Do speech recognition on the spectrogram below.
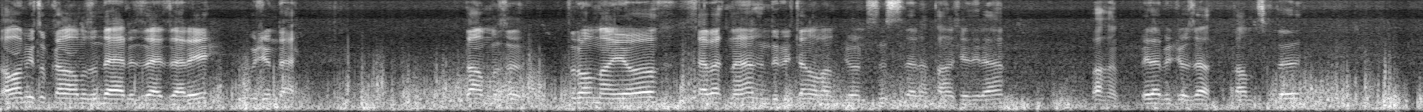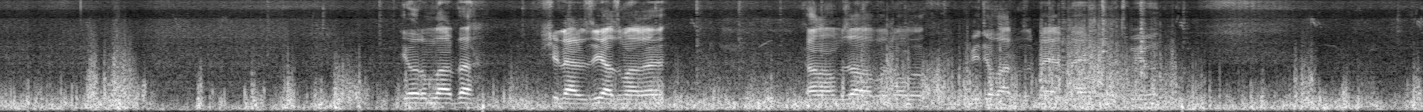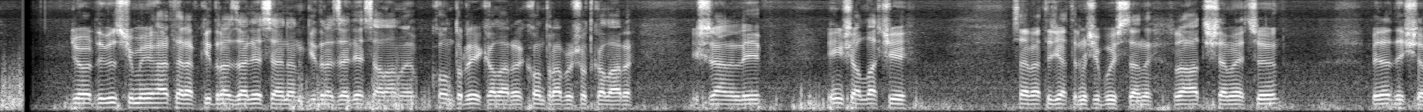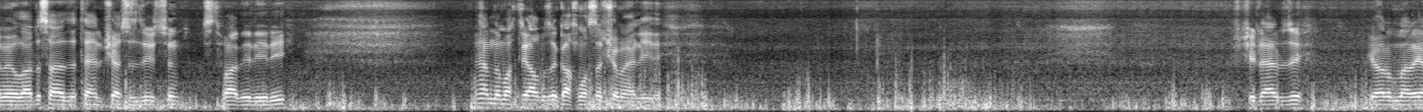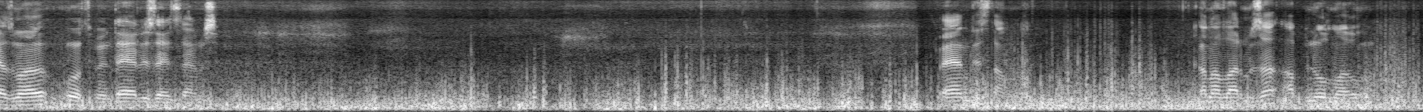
Salam YouTube kanalımızın değerli izləyiciləri. Bu gün də damımızı dronla yox, səbətlə, hündürlükdən olan görüntüsünü sizlərlə tanış edirəm. Baxın, belə bir gözəl dam çıxdı. Yorumlarda fikirlərinizi yazmağı, kanalımıza abunə olub, videolarımızı bəyənməyi unutmayın. Gördüyünüz kimi hər tərəf qidroizolasiya ilə qidroizolasiya alınıb, kontur reykaları, kontrabreşotkaları işlənilib. İnşallah ki, səbəti gətirmişik bu hissəni rahat işləmək üçün. Belə də işləmək olardı, sadəcə təhlükəsizlik üçün istifadə edirik. Həm də materialımızın qalxmasına köməkli idi. Fikirlərinizi yorumlara yazmağı unutmayın dəyərli izləyicilərimiz. Bəyəndiniz tamam. Kanallarımıza abunə olmağı unutmayın.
